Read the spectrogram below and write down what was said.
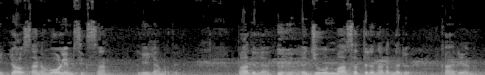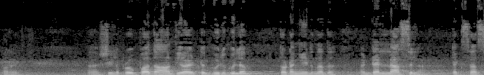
ഏറ്റവും അവസാനം വോളിയം സിക്സ് ആണ് ലീലാമൃതയിൽ അപ്പൊ അതിൽ ജൂൺ മാസത്തിൽ നടന്നൊരു കാര്യമാണ് പറയുന്നത്. ശീല പ്രഭുപാദ് ആദ്യമായിട്ട് ഗുരുകുലം തുടങ്ങിയിരുന്നത് ഡെല്ലാസിലാണ് ടെക്സാസ്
